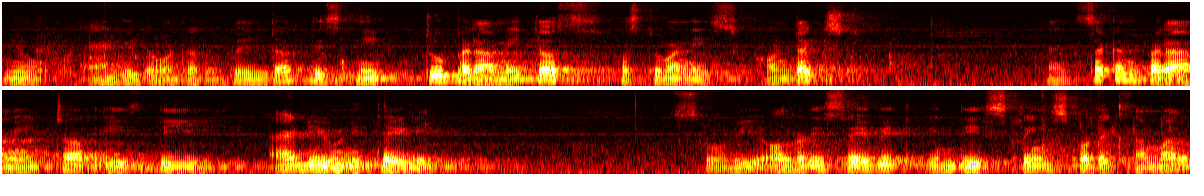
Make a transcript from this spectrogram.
new ad loader builder. This need two parameters. First one is context and second parameter is the ad unit ID. So we already save it in the strings.xml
